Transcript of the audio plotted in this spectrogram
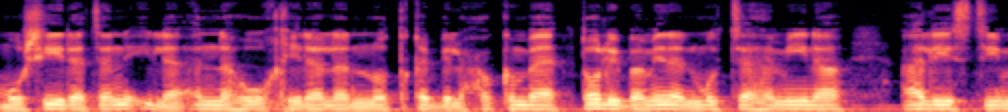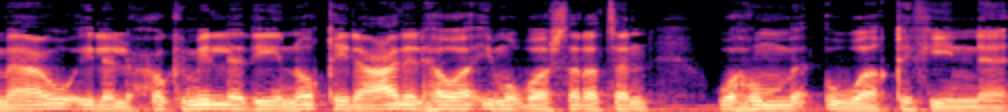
مشيرة إلى أنه خلال النطق بالحكم طلب من المت المتهمين الاستماع إلى الحكم الذي نقل على الهواء مباشرة وهم واقفين.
